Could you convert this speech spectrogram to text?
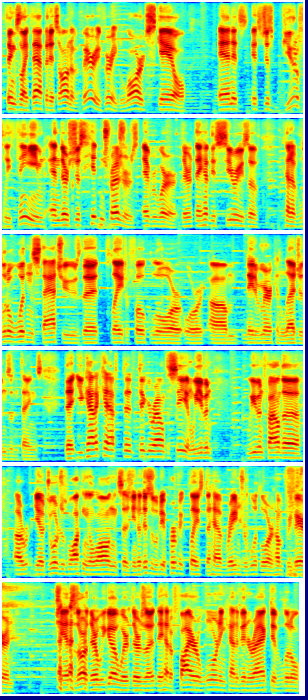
things like that. But it's on a very very large scale, and it's it's just beautifully themed. And there's just hidden treasures everywhere. There they have this series of kind of little wooden statues that play to folklore or um, Native American legends and things that you kind of have to dig around to see. And we even we even found a, a you know George was walking along and says you know this would be a perfect place to have Ranger Woodlore and Humphrey Bear and chances are there we go where there's a they had a fire warning kind of interactive little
